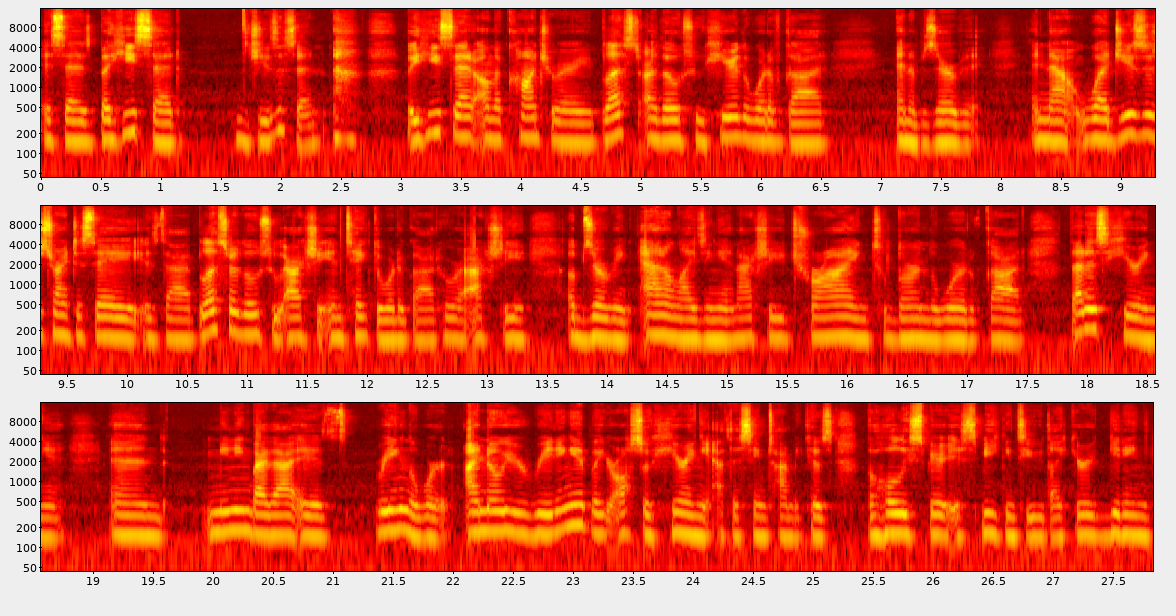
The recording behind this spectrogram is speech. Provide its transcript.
it says, But he said, Jesus said, But he said, on the contrary, blessed are those who hear the word of God and observe it. And now, what Jesus is trying to say is that blessed are those who actually intake the Word of God, who are actually observing, analyzing it, and actually trying to learn the Word of God. That is hearing it. And meaning by that is reading the Word. I know you're reading it, but you're also hearing it at the same time because the Holy Spirit is speaking to you. Like you're getting,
